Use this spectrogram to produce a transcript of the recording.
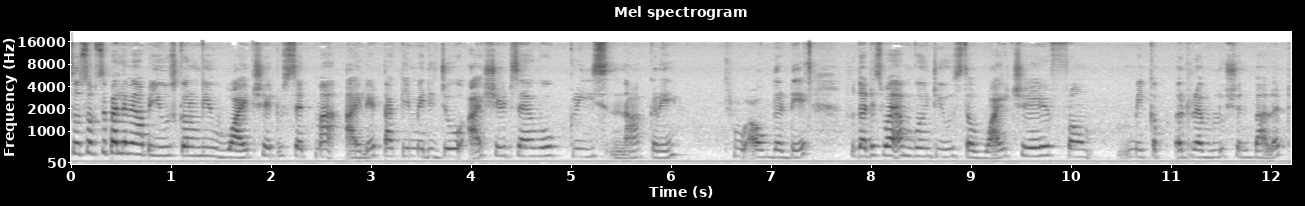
so सबसे पहले मैं यहाँ पे यूज़ करूँगी white shade to set my eyelid ताकि मेरी जो आई शेड्स हैं वो क्रीज ना करें throughout the day so that is why I am going to use the white shade from Makeup Revolution palette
